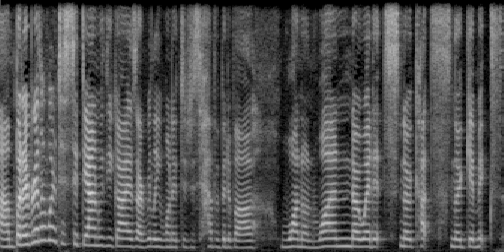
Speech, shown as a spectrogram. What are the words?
Um, but I really wanted to sit down with you guys. I really wanted to just have a bit of a one on one, no edits, no cuts, no gimmicks.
